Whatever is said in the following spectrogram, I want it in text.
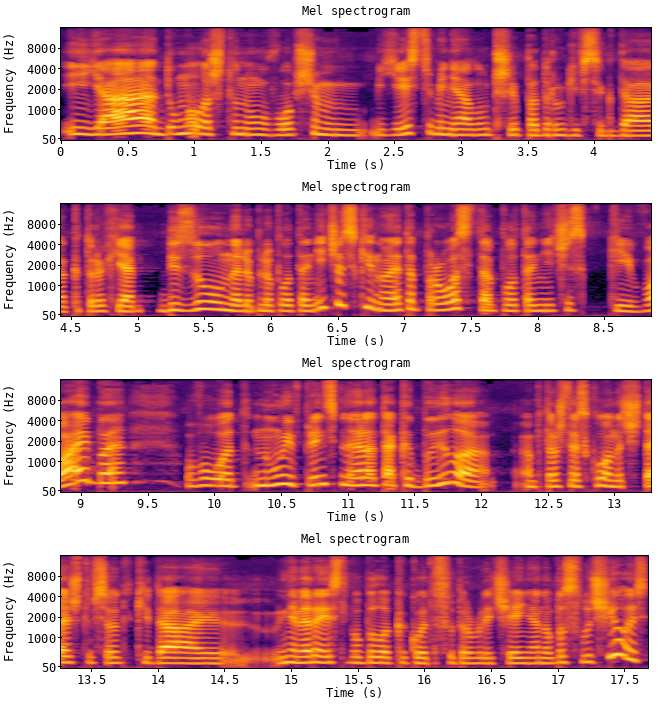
и я думала, что, ну, в общем, есть у меня лучшие подруги всегда, которых я безумно люблю платонически, но это просто платонические вайбы, вот. Ну и, в принципе, наверное, так и было, а, потому что я склонна считать, что все таки да, э, наверное, если бы было какое-то супер влечение, оно бы случилось.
